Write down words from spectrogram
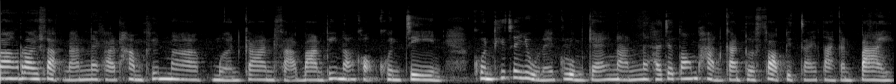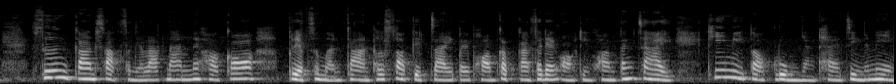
บางรอยสักนั้นนะคะทำขึ้นมาเหมือนการสาบานพี่น้องของคนจีน คนที่จะอยู่ในกลุ่มแก๊งนั้นนะคะ จะต้องผ่านการทดสอบจิตใจต่างกันไป ซึ่งการสักสัญลักษณ์นั้นนะคะ ก็เปรียบเสมือนการทดสอบจิตใจไปพร้อมกับการแสดงออกถึงความตั้งใจ ที่มีต่อกลุ่มอย่างแท้จริงนั่นเอง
